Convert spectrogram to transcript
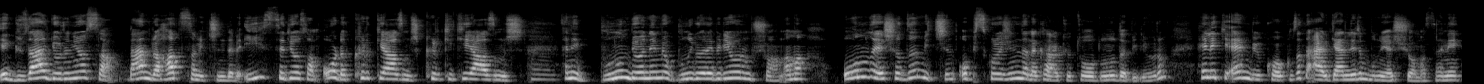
e, güzel görünüyorsa ben rahatsam içinde ve iyi hissediyorsam orada 40 yazmış 42 yazmış. Hani bunun bir önemi yok bunu görebiliyorum şu an ama onu da yaşadığım için o psikolojinin de ne kadar kötü olduğunu da biliyorum. Hele ki en büyük korkum zaten ergenlerin bunu yaşıyor olması. Hani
